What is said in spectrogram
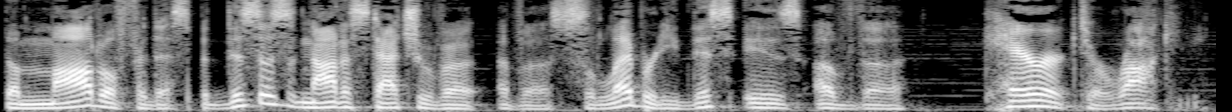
The model for this, but this is not a statue of a of a celebrity. This is of the character Rocky.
